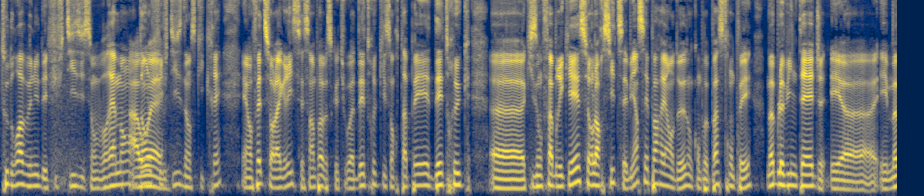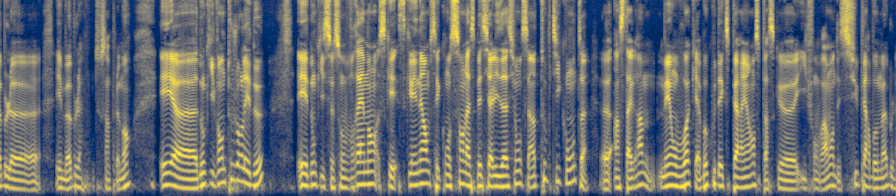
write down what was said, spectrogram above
tout droit venu des 50s. Ils sont vraiment Ah dans ouais. le 50s, dans ce qu'ils créent. Et en fait, sur la grille, c'est sympa parce que tu vois des trucs qui sont retapés, des trucs euh, qu'ils ont fabriqués. Sur leur site, c'est bien séparé en deux, donc on peut pas se tromper. Meubles vintage et, euh, et meubles euh, et meubles, tout simplement. Et euh, donc ils vendent toujours les deux. Et donc ils se sont vraiment. Ce qui est, ce qui est énorme, c'est qu'on sent la spécialisation. C'est un tout petit compte euh, Instagram, mais on voit qu'il y a beaucoup d'expérience parce qu'ils font vraiment des super beaux meubles.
